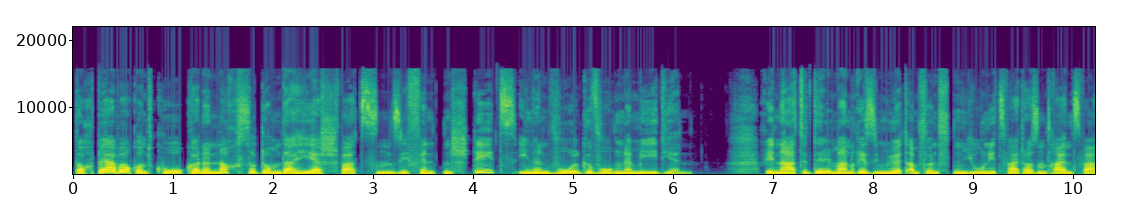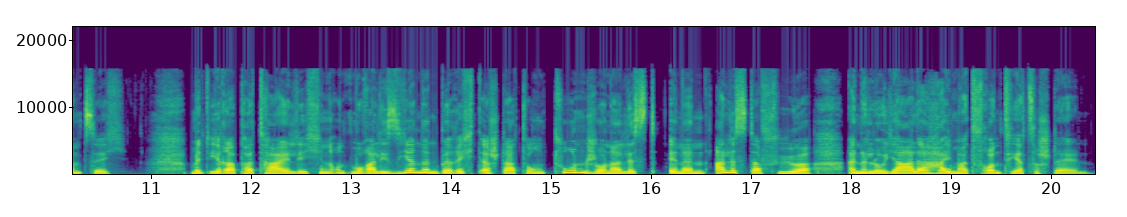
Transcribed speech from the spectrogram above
Doch Baerbock und Co. können noch so dumm daherschwatzen, sie finden stets ihnen wohlgewogene Medien. Renate Dillmann resümiert am 5. Juni 2023 mit ihrer parteilichen und moralisierenden Berichterstattung tun JournalistInnen alles dafür, eine loyale Heimatfront herzustellen.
